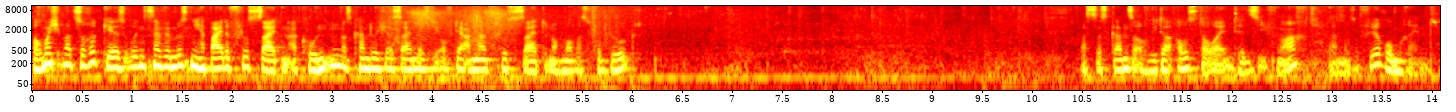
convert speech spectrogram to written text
Warum ich immer zurückgehe, ist übrigens, ne, wir müssen hier beide Flussseiten erkunden. Das kann durchaus sein, dass sich auf der anderen Flussseite nochmal was verbirgt. Was das Ganze auch wieder ausdauerintensiv macht, weil man so viel rumrennt.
